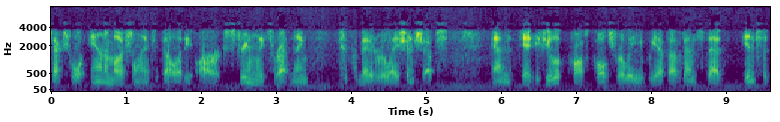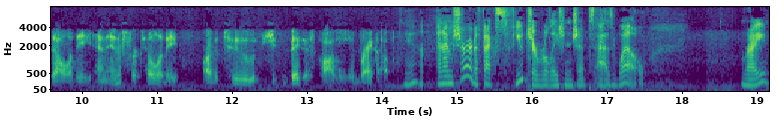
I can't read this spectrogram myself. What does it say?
sexual and emotional infidelity are extremely threatening to committed relationships. And if you look cross culturally, we have evidence that infidelity and infertility are the two biggest causes of breakup. Yeah. And I'm sure it affects future relationships as well. Right?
